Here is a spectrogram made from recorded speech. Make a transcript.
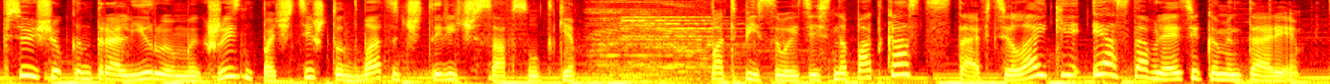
все еще контролируем их жизнь почти что 24 часа в сутки. Подписывайтесь на подкаст, ставьте лайки и оставляйте комментарии.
